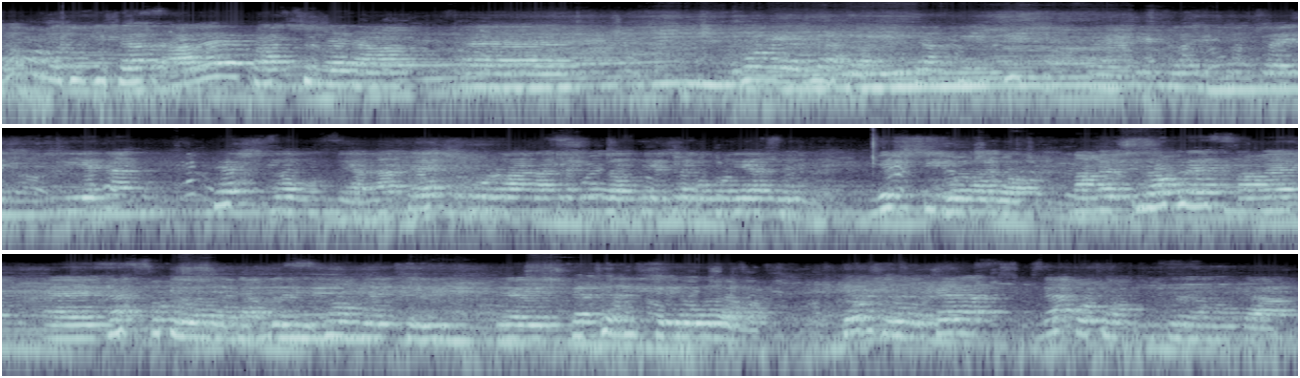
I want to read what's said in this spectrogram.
No, mamy długi czas, ale patrzymy na e, moje 56, czyli jednak też znowu zmiana, też urwana sekunda od pierwszego podjazdu wyścigowego. Mamy progres, mamy e, zaspokojony etap precyzyjny, czyli e, zaczęliście budować. Dobrze, że teraz na początku sezonu uda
